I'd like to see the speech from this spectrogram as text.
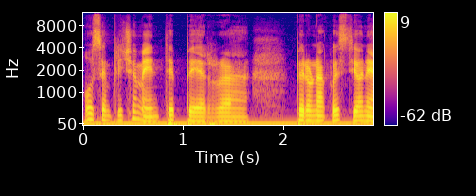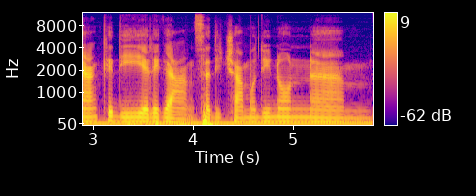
o semplicemente per, per, una questione anche di eleganza diciamo di non ehm,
